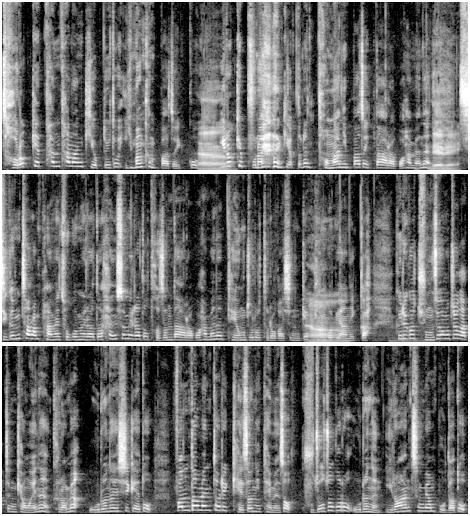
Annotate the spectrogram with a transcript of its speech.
저렇게 탄탄한 기업들도 이만큼 빠져 있고 아. 이렇게 불안한 기업들은 더 많이 빠져 있다라고 하면은 네네. 지금처럼 밤에 조금이라도 한숨이라도 더 잔다라고 하면은 대형주로 들어가시는 게 아. 방법이 아닐까. 그리고 중소형주 같은 경우에는 그러면 오르는 시기에도 펀더멘털이 개선이 되면서 구조적으로 오르는 이러한 측면보다도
